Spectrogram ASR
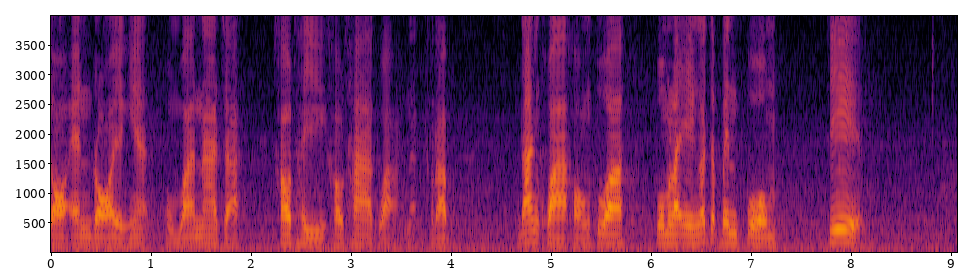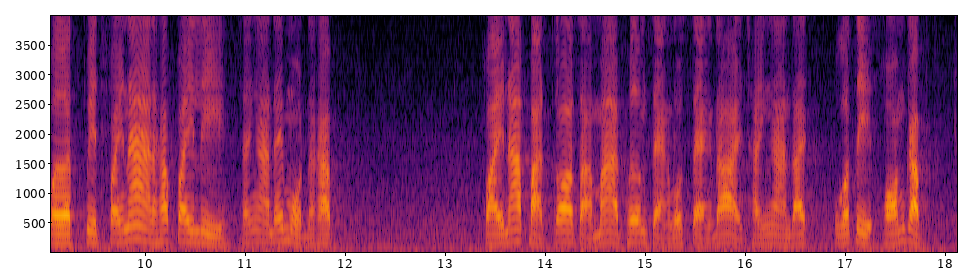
จอ Android อย่างเงี้ยผมว่าน่าจะเข้าทีเข้าท่ากว่านะครับ ด้านขวาของตัว พวงมาลัยเองก็จะเป็นปุ่มที่เปิดปิดไฟหน้านะครับ ไฟหลีใช้งานได้หมดนะครับ ไฟหน้าปัดก็สามารถเพิ่มแสงลดแสงได้ใช้งานได้ปกติพร้อมกับไฟ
